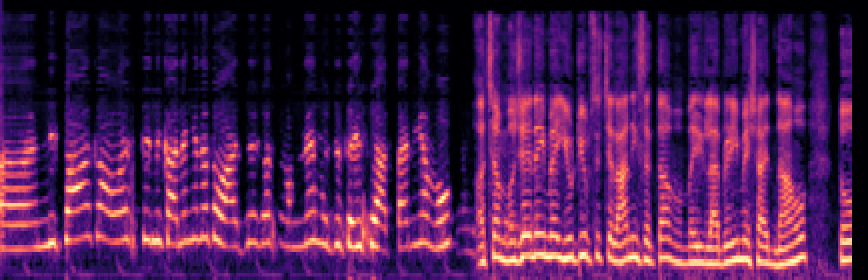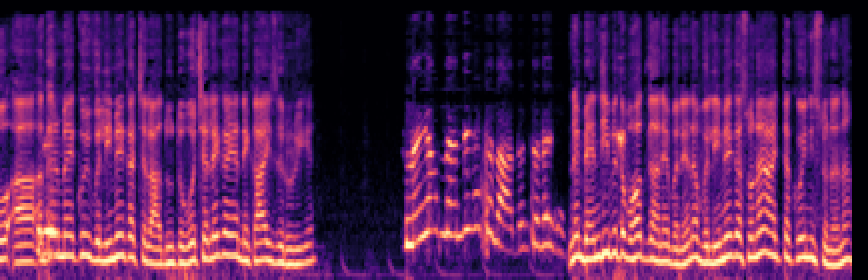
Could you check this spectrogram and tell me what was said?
निकाह का ओएसटी निकालेंगे ना तो आ जाएगा सामने मुझे सही से आता नहीं है वो। अच्छा मुझे नहीं मैं यूट्यूब से चला नहीं सकता मेरी लाइब्रेरी में शायद ना हो। तो आ, अगर मैं कोई वलीमे का चला दूँ तो वो चलेगा या निकाह ज़रूरी है? नहीं आप मेहंदी का चला दें चलेगा। नहीं मेहंदी पे तो बहुत गाने बने ना। वलीमे का सुना है आज तक कोई नहीं सुना ना?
